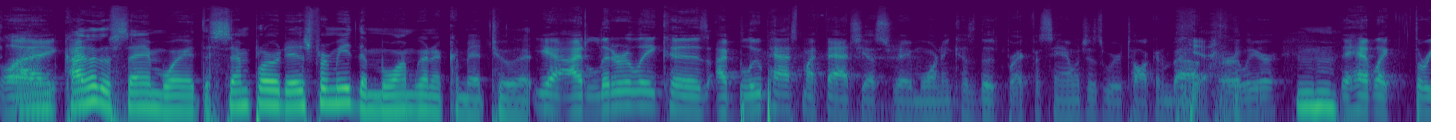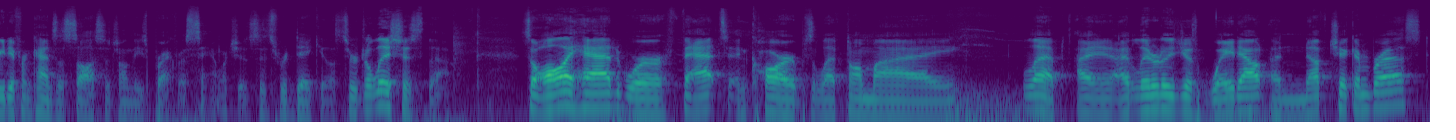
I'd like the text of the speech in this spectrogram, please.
I'm Like kind I- of the same way. The simpler it is for me, the more I'm going to commit to it. Yeah, I literally because I blew past my fats yesterday morning because those breakfast sandwiches we were talking about Yeah. earlier. Mm-hmm. They have like three different kinds of sausage on these breakfast sandwiches. It's ridiculous. They're delicious though. So all I had were fats and carbs left on my left. I, I literally just weighed out enough chicken breast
